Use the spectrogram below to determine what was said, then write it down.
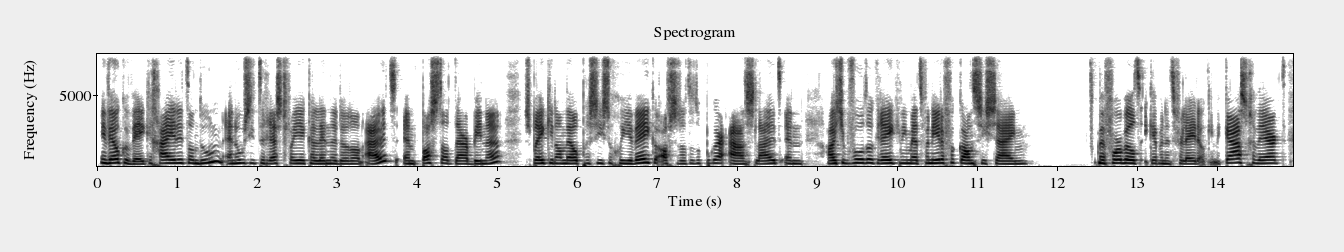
in welke weken ga je dit dan doen? En hoe ziet de rest van je kalender er dan uit? En past dat daarbinnen? Spreek je dan wel precies de goede weken af, zodat het op elkaar aansluit? En houd je bijvoorbeeld ook rekening met wanneer de vakanties zijn? Bijvoorbeeld, ik heb in het verleden ook in de kaas gewerkt. En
